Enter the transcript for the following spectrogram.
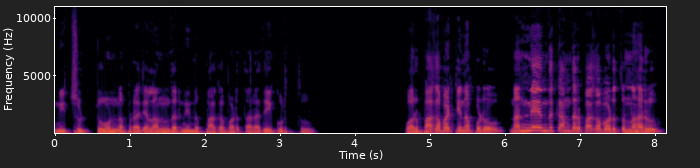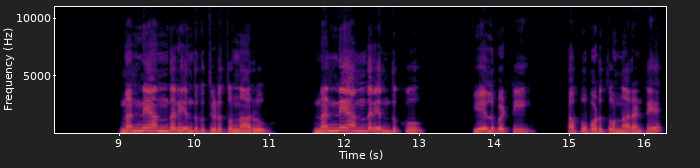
నీ చుట్టూ ఉన్న ప్రజలందరూ నిన్ను పగబడతారు. అదే గుర్తు. వారు పగబట్టినప్పుడు నన్నే ఎందుకు అందరు పగబడుతున్నారు? నన్నే అందరు ఎందుకు తిడుతున్నారు? నన్నే అందరు ఎందుకు ఏలుబట్టి తప్పు పడుతున్నారంటే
